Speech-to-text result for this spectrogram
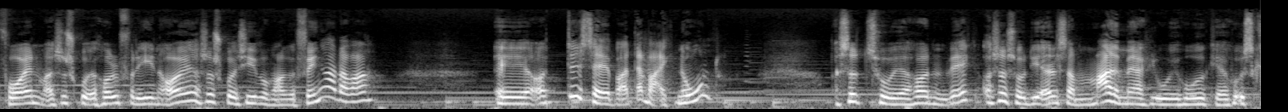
foran mig, og så skulle jeg holde for det ene øje, og så skulle jeg sige, hvor mange fingre der var. Øh, og det sagde jeg bare, der var ikke nogen. Og så tog jeg hånden væk, og så så de alle sammen meget mærkeligt ud i hovedet, kan jeg huske.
